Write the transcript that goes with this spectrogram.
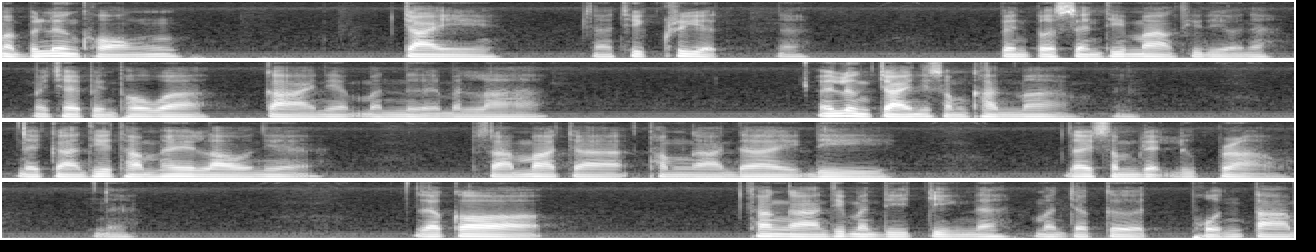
มันเป็นเรื่องของใจนะที่เครียดนะเป็นเปอร์เซ็นต์ที่มากทีเดียวนะไม่ใช่เป็นเพราะว่ากายเนี่ยมันเหนื่อยมันล้าไอ้เรื่องใจนี่สำคัญมากนะในการที่ทำให้เราเนี่ยสามารถจะทำงานได้ดี ได้สำเร็จหรือเปล่านะ แล้วก็ถ้างานที่มันดีจริงนะมันจะเกิดผลตาม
